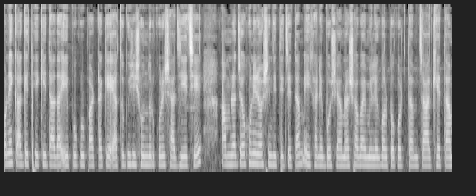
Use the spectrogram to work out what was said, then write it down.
অনেক আগে থেকে দাদা এই পুকুর পাড়টাকে এত বেশি সুন্দর করে সাজিয়েছে। আমরা যখনই নরসিংদীতে যেতাম, এখানে বসে আমরা সবাই মিলে গল্প করতাম, চা খেতাম,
